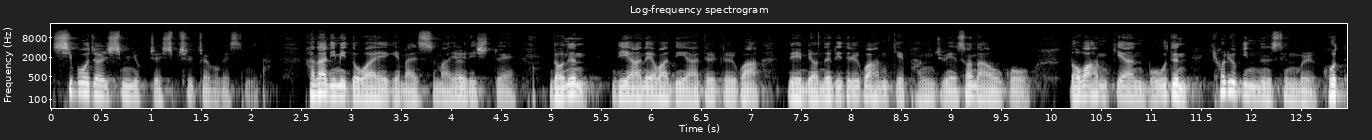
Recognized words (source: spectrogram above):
15절, 16절, 17절 보겠습니다. 하나님이 노아에게 말씀하여 이르시되 너는 네 아내와 네 아들들과 네 며느리들과 함께 방주에서 나오고 너와 함께한 모든 혈육 있는 생물 곧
